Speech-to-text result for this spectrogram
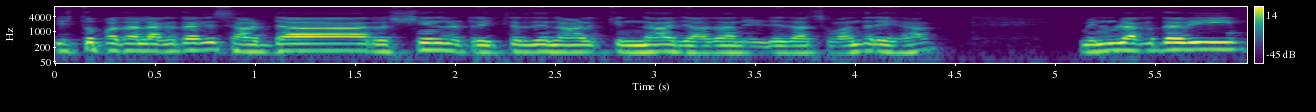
ਇਸ ਤੋਂ ਪਤਾ ਲੱਗਦਾ ਕਿ ਸਾਡਾ ਰਸ਼ੀਅਨ ਲਿਟਰੇਚਰ ਦੇ ਨਾਲ ਕਿੰਨਾ ਜ਼ਿਆਦਾ ਨੇੜੇ ਦਾ ਸੰਬੰਧ ਰਿਹਾ। ਮੈਨੂੰ ਲੱਗਦਾ ਵੀ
